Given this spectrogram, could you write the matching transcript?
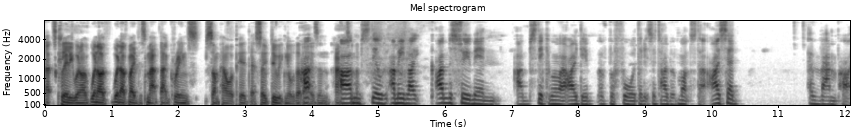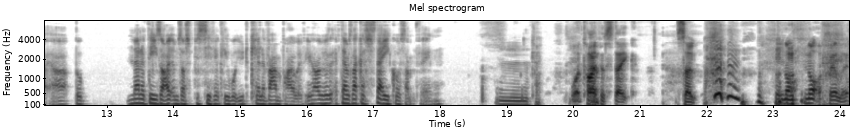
That's clearly when I when I've when I've made this map, that green's somehow appeared there. So do ignore that. I- that is an I'm still. I mean, like, I'm assuming I'm sticking with my idea of before that it's a type of monster. I said a vampire, but none of these items are specifically what you'd kill a vampire with. If, was, if there was like a steak or something, Okay. What type Um, of steak? So not not a fillet.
